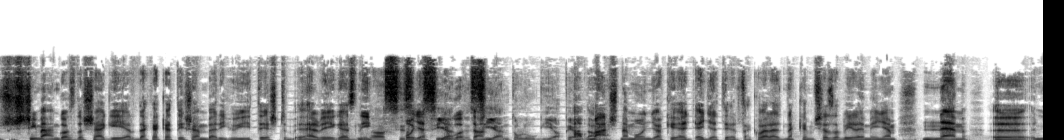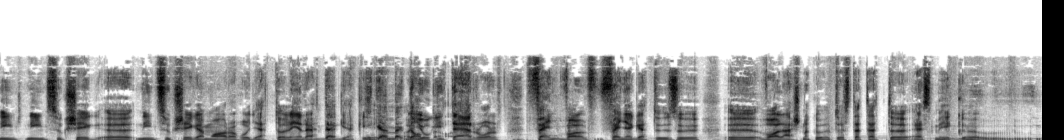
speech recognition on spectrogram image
simán gazdasági érdekeket és emberi hűítést elvégezni, Na, szi- hogy ezt szient- nyugodtan... Szientológia A, például. más nem mondjak, egy, egyetértek veled, nekem is ez a véleményem. Nem, ö, nincs, nincs, szükség, ö, nincs szükségem arra, hogy ettől én rettegjek. De- igen, meg a a- jogi terror feny, val, fenyegetőző ö, vallásnak öltöztetett ö, eszmék ö,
